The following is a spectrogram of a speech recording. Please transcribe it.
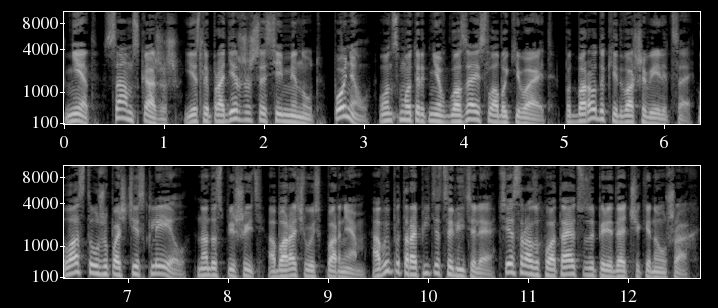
Нет, сам скажешь, если продержишься 7 минут. Понял? Он смотрит мне в глаза и слабо кивает кивает. Подбородок едва шевелится. Ласта уже почти склеил. Надо спешить. Оборачиваюсь к парням. А вы поторопите целителя. Все сразу хватаются за передатчики на ушах.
